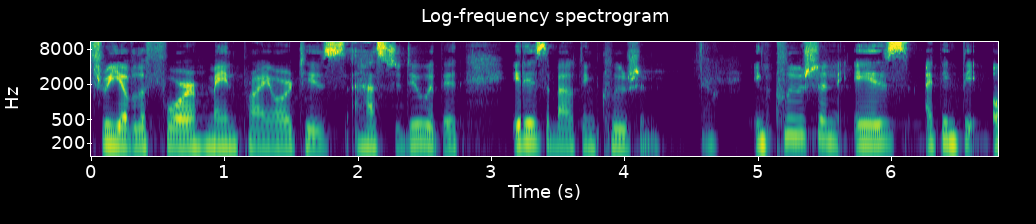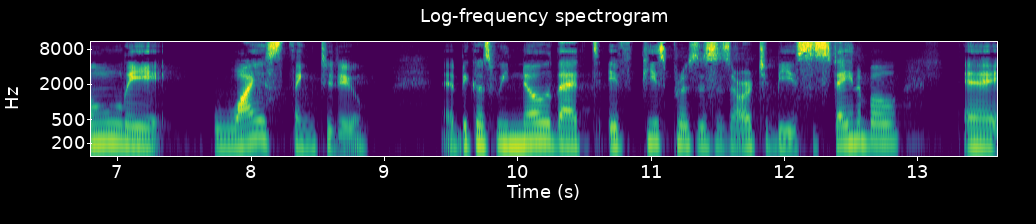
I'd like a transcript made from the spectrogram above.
three of the four main priorities has to do with it, it is about inclusion. Yeah. Inclusion is, I think, the only wise thing to do because we know that if peace processes are to be sustainable, uh,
